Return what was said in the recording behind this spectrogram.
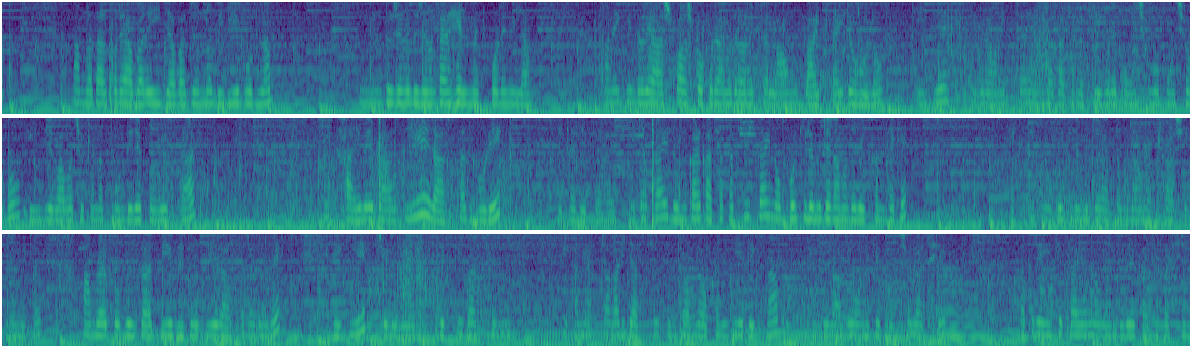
আমরা তারপরে আবার এই যাওয়ার জন্য বেরিয়ে পড়লাম। দুজনে দুজনকার হেলমেট পরে নিলাম। অনেক দিন ধরে আসপা আসপা করে আমাদের অনেকটা লং বাইক রাইডও হলো। এই যে, এবারে অনেকটাই আমরা কাছাকাছি এবারে পৌঁছবো পৌঁছবো। এই যে বাবা ছোটনাথ মন্দিরের প্রবেশদ্বার ঠিক হাইওয়ের পাশ দিয়ে রাস্তা ধরে এটা যেতে হয়। এটা প্রায় দুমকার কাছাকাছি, প্রায় নব্বই কিলোমিটার আমাদের এখান থেকে। এক ঠিক নব্বই কিলোমিটার আপ অ্যান্ড ডাউন একশো আশি কিলোমিটার। আমরা প্রবেশদ্বার দিয়ে, ভেতর দিয়ে রাস্তাটা ধরে এগিয়ে চলে গেলাম। দেখতেই পাচ্ছেন, এখানে একটা গাড়ি যাচ্ছে, কিন্তু আমরা ওখানে গিয়ে দেখলাম আমাদের আগে অনেকে পৌঁছে গেছে। তারপরে এই যে প্রায় আমরা মন্দিরের কাছাকাছি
